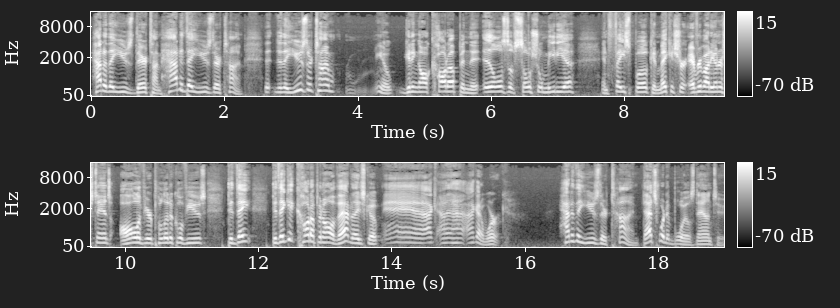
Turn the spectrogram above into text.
How do they use their time? How did they use their time? Do they use their time, you know, getting all caught up in the ills of social media and Facebook and making sure everybody understands all of your political views? Did they did they get caught up in all of that, or they just go, eh, I, I, I got to work? How do they use their time? That's what it boils down to.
